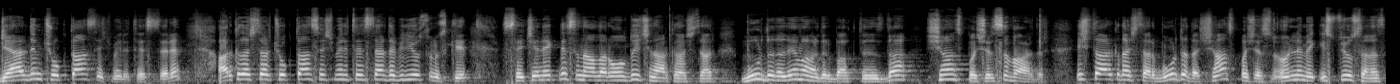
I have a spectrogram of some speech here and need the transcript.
Geldim çoktan seçmeli testlere. Arkadaşlar çoktan seçmeli testlerde biliyorsunuz ki seçenekli sınavlar olduğu için arkadaşlar burada da ne vardır baktığınızda şans başarısı vardır. İşte arkadaşlar burada da şans başarısını önlemek istiyorsanız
